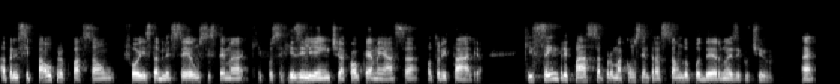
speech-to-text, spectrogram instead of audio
a principal preocupação foi estabelecer um sistema que fosse resiliente a qualquer ameaça autoritária, que sempre passa por uma concentração do poder no executivo. Né?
